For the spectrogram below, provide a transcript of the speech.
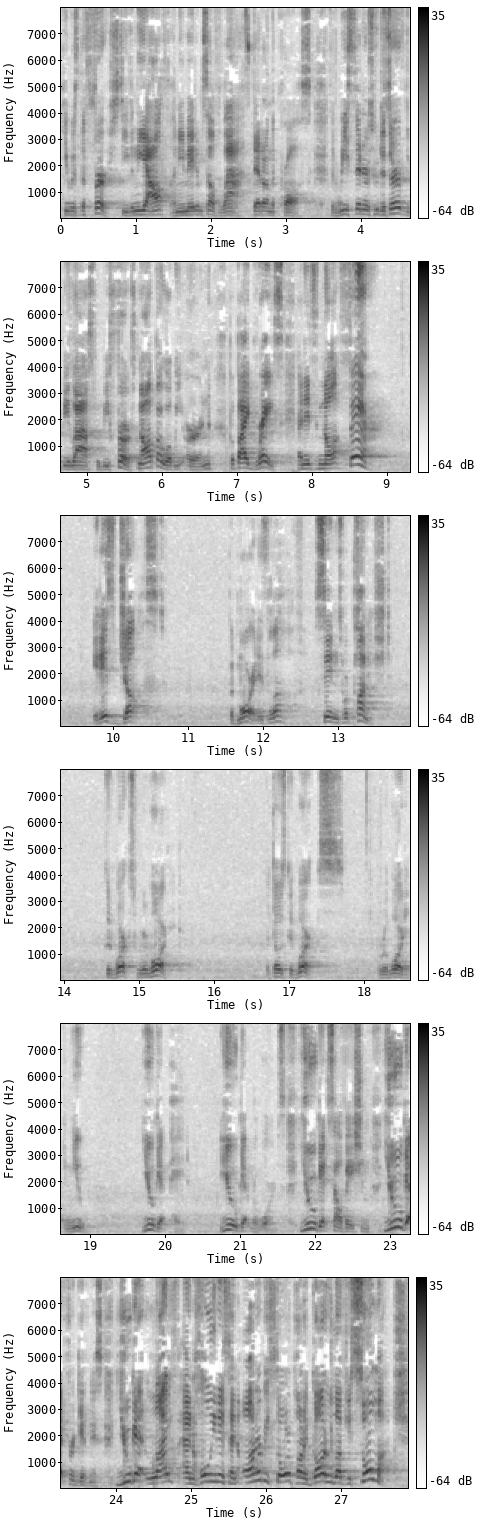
He was the first, even the Alpha, and he made himself last, dead on the cross, that we sinners who deserve to be last would be first, not by what we earn, but by grace. And it's not fair. It is just. But more, it is love. Sins were punished, good works were rewarded. But those good works were rewarded in you. You get paid. You get rewards. You get salvation. You get forgiveness. You get life and holiness and honor bestowed upon a God who loved you so much,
